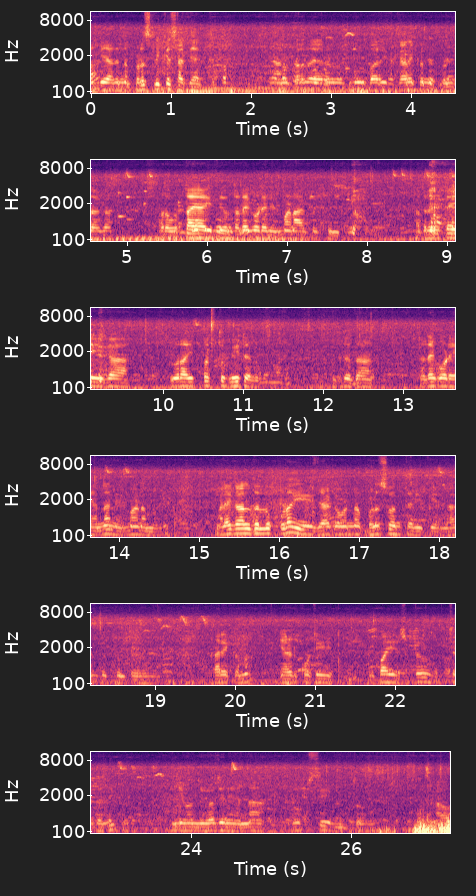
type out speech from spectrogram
ಇಲ್ಲಿ ಅದನ್ನು ಬಳಸಲಿಕ್ಕೆ ಸಾಧ್ಯ ಆಗ್ತದೆ. ನಾನು ಕಳೆದ ಎರಡು, ಮೂರು ಬಾರಿ ಕಾರ್ಯಕ್ರಮಕ್ಕೆ ಬಂದಾಗ ಅವರ ಒತ್ತಾಯ ಇಲ್ಲಿ ಒಂದು ತಡೆಗೋಡೆ ನಿರ್ಮಾಣ ಆಗಬೇಕು ಅಂತ ಅದರಂತೆ ಈಗ ನೂರ ಇಪ್ಪತ್ತು ಮೀಟರ್ ಉದ್ದದ ತಡೆಗೋಡೆಯನ್ನು ನಿರ್ಮಾಣ ಮಾಡಿ ಮಳೆಗಾಲದಲ್ಲೂ ಕೂಡ ಈ ಜಾಗವನ್ನು ಬಳಸುವಂಥ ರೀತಿಯಲ್ಲಿ ಆಗಬೇಕು ಕಾರ್ಯಕ್ರಮ. ಎರಡು ಕೋಟಿ ರೂಪಾಯಿಯಷ್ಟು ವೆಚ್ಚದಲ್ಲಿ ಈ ಒಂದು ಯೋಜನೆಯನ್ನು ರೂಪಿಸಿ ಮತ್ತು ನಾವು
